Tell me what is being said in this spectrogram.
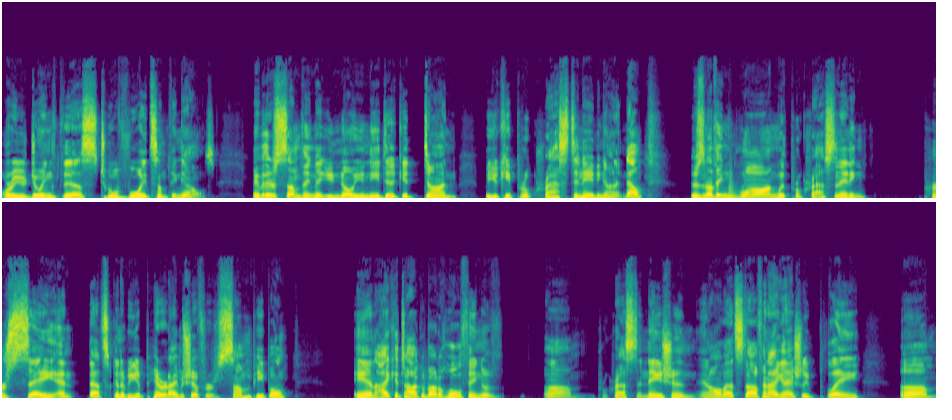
or are you doing this to avoid something else? Maybe there's something that you know you need to get done, but you keep procrastinating on it. Now, there's nothing wrong with procrastinating per se, and that's going to be a paradigm shift for some people. And I could talk about a whole thing of um, procrastination and all that stuff, and I can actually play um,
